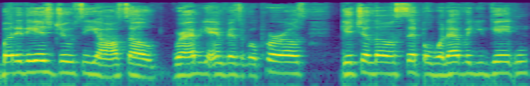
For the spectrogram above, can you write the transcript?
but it is juicy, y'all. So grab your invisible pearls, get your little sip of whatever you getting,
